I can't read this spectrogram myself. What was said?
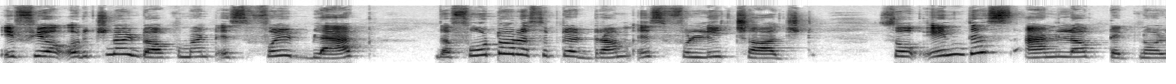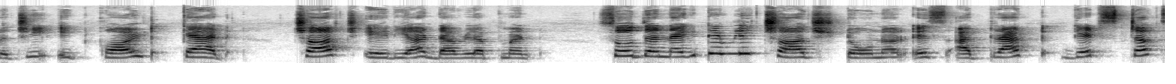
If your original document is full black, the photoreceptor drum is fully charged. So in this analog technology, it called CAD, Charge Area Development. So the negatively charged toner is attract gets stuck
